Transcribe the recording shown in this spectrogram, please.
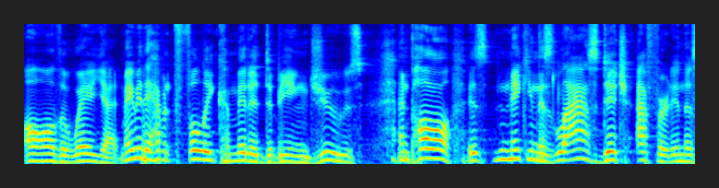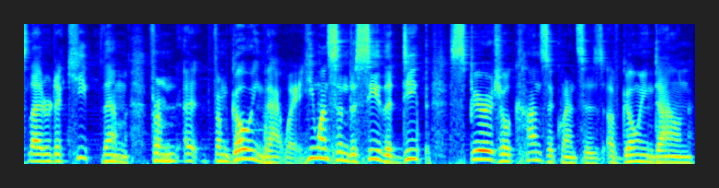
all the way yet. Maybe they haven't fully committed to being Jews. And Paul is making this last ditch effort in this letter to keep them from, uh, from going that way. He wants them to see the deep spiritual consequences of going down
